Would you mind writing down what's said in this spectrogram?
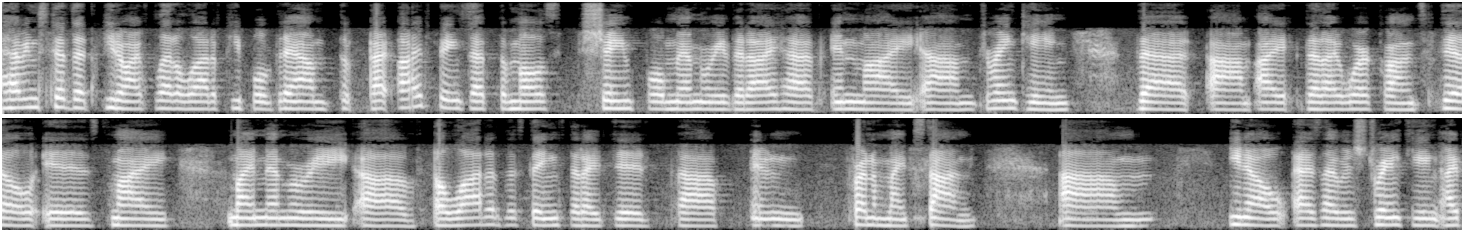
having said that, you know, I've let a lot of people down. I, I think that the most shameful memory that I have in my um, drinking that um, I that I work on still is my my memory of a lot of the things that I did uh, in front of my son. Um, you know, as I was drinking, I,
